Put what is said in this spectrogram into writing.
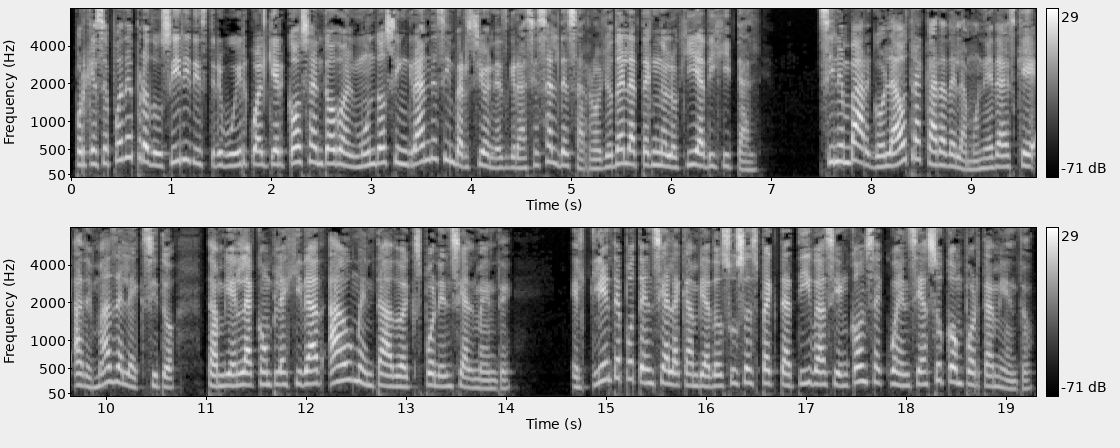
porque se puede producir y distribuir cualquier cosa en todo el mundo sin grandes inversiones gracias al desarrollo de la tecnología digital. Sin embargo, la otra cara de la moneda es que, además del éxito, también la complejidad ha aumentado exponencialmente. El cliente potencial ha cambiado sus expectativas y, en consecuencia, su comportamiento.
